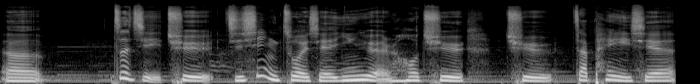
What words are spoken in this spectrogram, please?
呃，自己去即兴做一些音乐，然后去去再配一些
